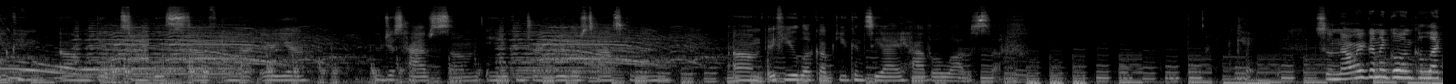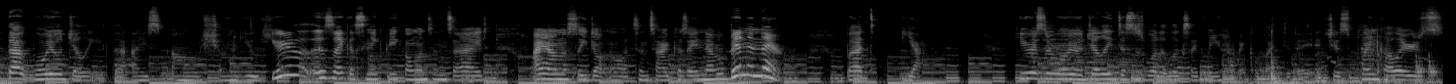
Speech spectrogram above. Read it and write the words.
you can um, get some of this stuff in that area. You just have some and you can try and do those tasks and then um, if you look up you can see I have a lot of stuff so now we're gonna go and collect that royal jelly that I um showing you. Here is like a sneak peek on what's inside. I honestly don't know what's inside because I've never been in there. But yeah. Here's the royal jelly. This is what it looks like when you haven't collected it. It's just plain colors.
